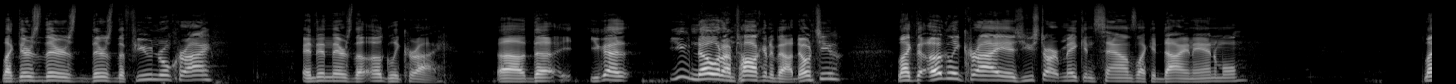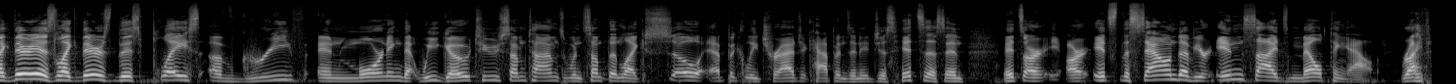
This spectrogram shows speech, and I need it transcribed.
Like there's there's there's the funeral cry, and then there's the ugly cry. Uh, the you guys you know what I'm talking about, don't you? Like the ugly cry is you start making sounds like a dying animal like there is, like there's this place of grief and mourning that we go to sometimes when something like so epically tragic happens and it just hits us and it's our, our it's the sound of your insides melting out, right?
